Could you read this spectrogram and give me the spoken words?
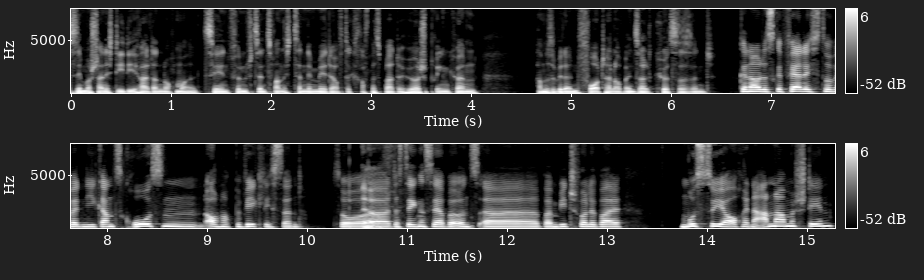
sind wahrscheinlich die, die halt dann nochmal 10, 15, 20 Zentimeter auf der Kraftmessplatte höher springen können, haben sie wieder einen Vorteil, auch wenn sie halt kürzer sind. Genau, das Gefährlichste, wenn die ganz Großen auch noch beweglich sind. So, Ja. äh, das Ding ist ja bei uns äh, beim Beachvolleyball musst du ja auch in der Annahme stehen.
